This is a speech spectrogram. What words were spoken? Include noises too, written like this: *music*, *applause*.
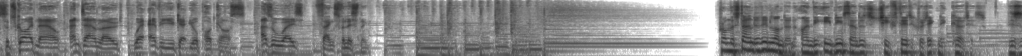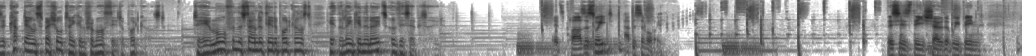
Subscribe now and download wherever you get your podcasts. As always, thanks for listening. From the Standard in London, I'm the Evening Standard's chief theatre critic, Nick Curtis. This is a cut down special taken from our theatre podcast. To hear more from the Standard Theatre podcast, hit the link in the notes of this episode. It's Plaza Suite at the Savoy. This is the show that we've been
